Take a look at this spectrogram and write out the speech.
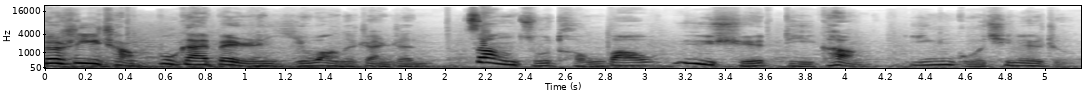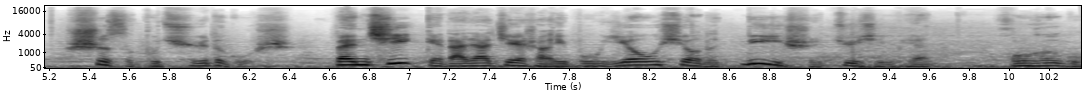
这是一场不该被人遗忘的战争，藏族同胞浴血抵抗英国侵略者，誓死不屈的故事。本期给大家介绍一部优秀的历史剧情片《红河谷》，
